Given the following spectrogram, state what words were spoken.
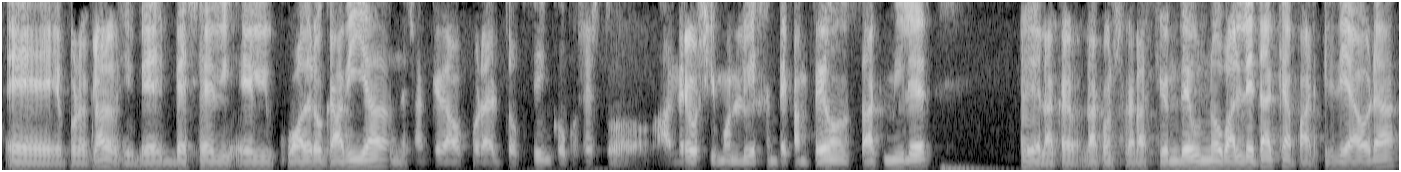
eh, porque claro, si ves el, cuadro que había, donde se han quedado fuera del top 5, pues esto, Andreu Simón, vigente campeón, Zach Miller, eh, la, consagración de un nuevo atleta que a partir de ahora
